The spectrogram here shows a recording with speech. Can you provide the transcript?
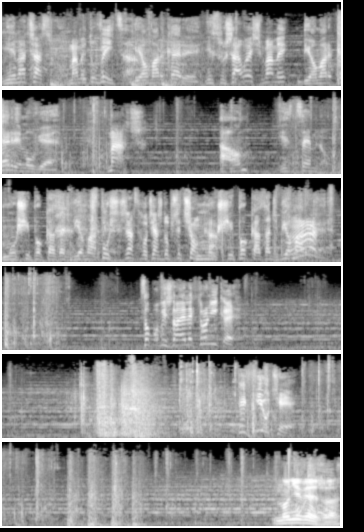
Nie ma czasu. Mamy tu wyjca. Biomarkery. Nie słyszałeś? Mamy... Biomarkery mówię. Marsz! A on Jest ze mną. musi pokazać biomarker. Puść nas chociaż do przedsionka. Musi pokazać biomarker. Co powiesz na elektronikę? Ty fiucie! No nie wierzę.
